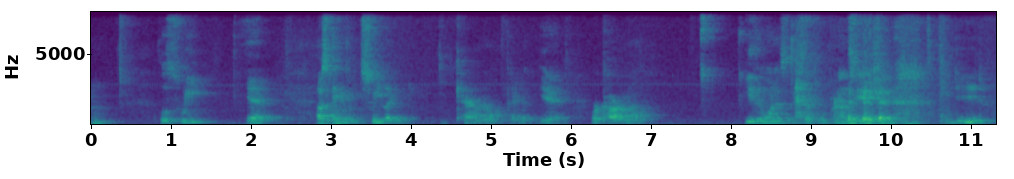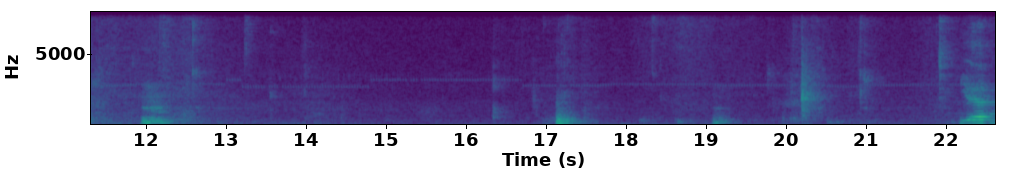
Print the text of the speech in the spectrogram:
Hmm. It's a little sweet. Yeah, I was thinking sweet like caramel kind of, Yeah. or caramel. Either one is an acceptable pronunciation. Indeed. Hmm. Yeah.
